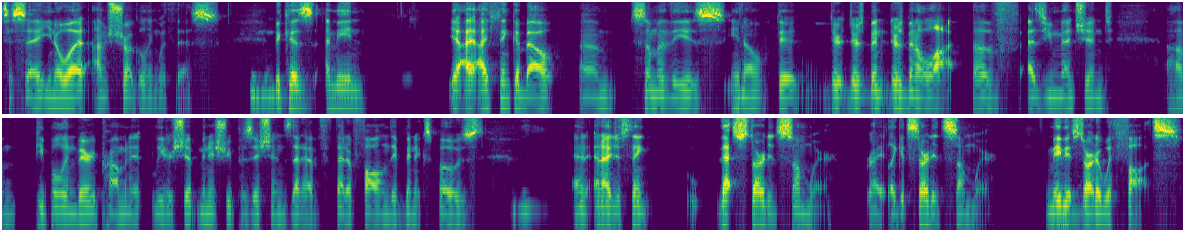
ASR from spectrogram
to say, you know what, I'm struggling with this. Mm-hmm. Because I mean, yeah, I, I think about um, some of these, you know, there, there, has been there's been a lot of, as you mentioned, um, people in very prominent leadership ministry positions that have that have fallen. They've been exposed, mm-hmm. and and I just think that started somewhere, right? Like it started somewhere. Maybe it mm-hmm. started with thoughts.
